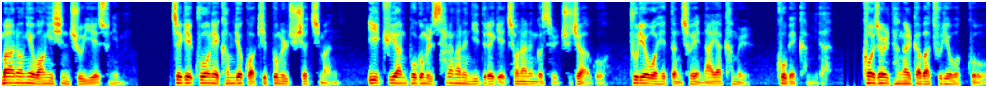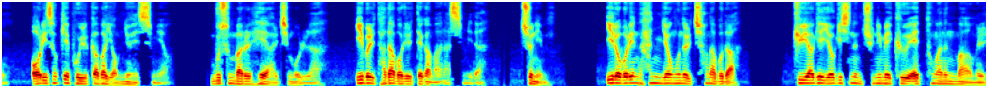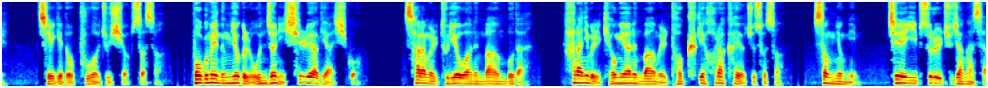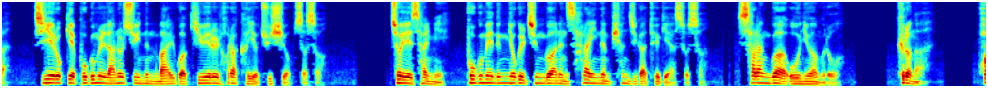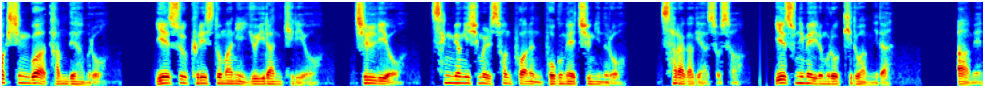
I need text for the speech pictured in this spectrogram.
만왕의 왕이신 주 예수님, 제게 구원의 감격과 기쁨을 주셨지만 이 귀한 복음을 사랑하는 이들에게 전하는 것을 주저하고 두려워했던 저의 나약함을 고백합니다. 거절당할까봐 두려웠고 어리석게 보일까봐 염려했으며 무슨 말을 해야 할지 몰라 입을 닫아버릴 때가 많았습니다. 주님, 잃어버린 한 영혼을 천하보다 귀하게 여기시는 주님의 그 애통하는 마음을 제게도 부어 주시옵소서. 복음의 능력을 온전히 신뢰하게 하시고 사람을 두려워하는 마음보다 하나님을 경외하는 마음을 더 크게 허락하여 주소서. 성령님, 제 입술을 주장하사 지혜롭게 복음을 나눌 수 있는 말과 기회를 허락하여 주시옵소서. 저의 삶이 복음의 능력을 증거하는 살아있는 편지가 되게 하소서. 사랑과 온유함으로, 그러나 확신과 담대함으로 예수 그리스도만이 유일한 길이요, 진리요, 생명이심을 선포하는 복음의 증인으로 살아가게 하소서. 예수님의 이름으로 기도합니다. 아멘.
